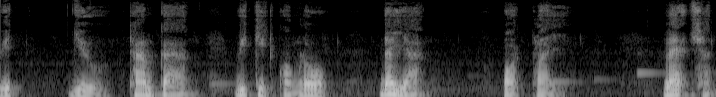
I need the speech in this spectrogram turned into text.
วิตอยู่ท่ามกลางวิกฤตของโลกได้อย่างปลอดภัย และฉัน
